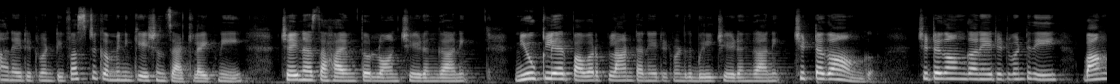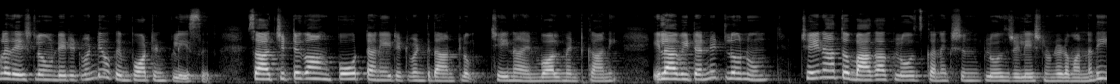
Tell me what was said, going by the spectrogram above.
అనేటటువంటి ఫస్ట్ కమ్యూనికేషన్ శాటిలైట్ని చైనా సహాయంతో లాంచ్ చేయడం కానీ న్యూక్లియర్ పవర్ ప్లాంట్ అనేటటువంటిది బిల్డ్ చేయడం కానీ చిట్టగాంగ్ చిట్టగాంగ్ అనేటటువంటిది బంగ్లాదేశ్లో ఉండేటటువంటి ఒక ఇంపార్టెంట్ ప్లేస్ సో ఆ చిట్టగాంగ్ పోర్ట్ అనేటటువంటి దాంట్లో చైనా ఇన్వాల్వ్మెంట్ కానీ ఇలా వీటన్నిటిలోనూ చైనాతో బాగా క్లోజ్ కనెక్షన్ క్లోజ్ రిలేషన్ ఉండడం అన్నది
